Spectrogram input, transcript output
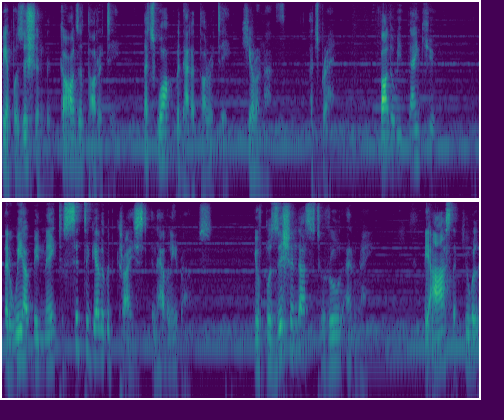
We are positioned with God's authority. Let's walk with that authority here on earth. Let's pray. Father, we thank you that we have been made to sit together with Christ in heavenly realms. You've positioned us to rule and reign. We ask that you will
